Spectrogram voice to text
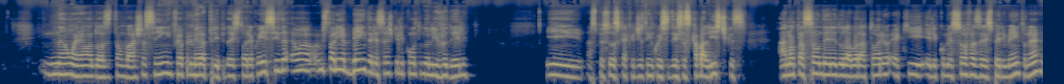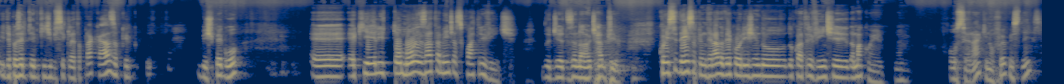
Não é uma dose tão baixa assim, foi a primeira trip da história conhecida. É uma, uma historinha bem interessante que ele conta no livro dele. E as pessoas que acreditam em coincidências cabalísticas a anotação dele do laboratório é que ele começou a fazer experimento, né? E depois ele teve que ir de bicicleta para casa, porque o bicho pegou. É, é, que ele tomou exatamente às 4h20 do dia 19 de abril. Coincidência, porque não tem nada a ver com a origem do, do 4h20 da maconha. Né? Ou será que não foi coincidência?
